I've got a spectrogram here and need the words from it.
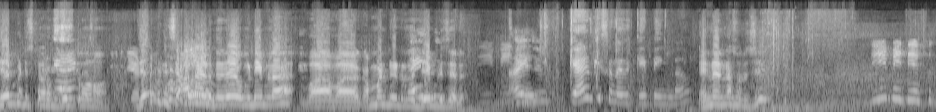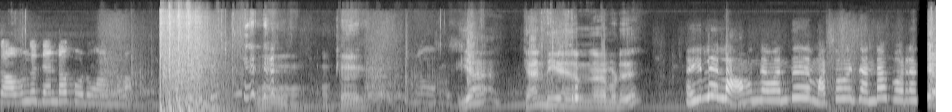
ஜேபிடிஸ் கார போட்டுறோம் ஜேபிடிஸ் யாரா எடுத்தது உங்க டீம்ல கமெண்ட் ஜேபிடிஸ் கேண்டி சொன்னது கேட்டிங்களா? என்ன என்ன சொன்னுச்சு? ஜிபிடிஎஸ்க்கு அவங்க ஜெண்டா போடுவாங்களாம். ஓ ஓகே ஏன் கேண்டி என்ன பண்ணுது இல்ல இல்ல அவங்க வந்து மத்தவங்க சண்டா போடுறாங்க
